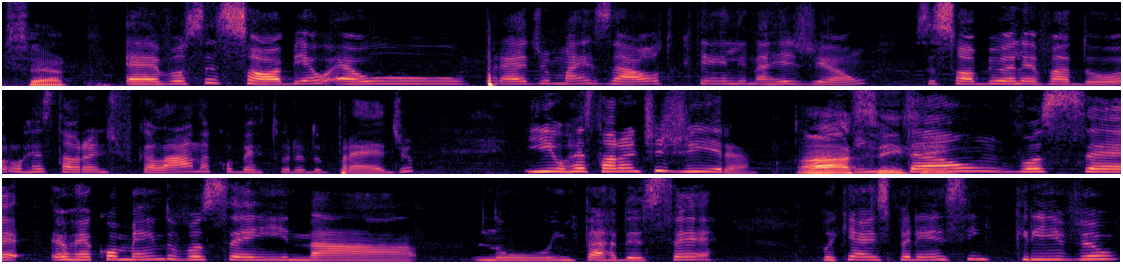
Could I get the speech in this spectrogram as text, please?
Certo. É, você sobe, é, o- é o prédio mais alto que tem ali na região. Você sobe o elevador, o restaurante fica lá na cobertura do prédio. E o restaurante gira. Ah, sim, sim. então, você. Eu recomendo você ir na, no entardecer, porque é uma experiência incrível.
